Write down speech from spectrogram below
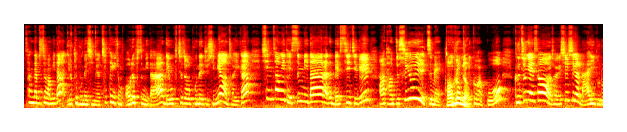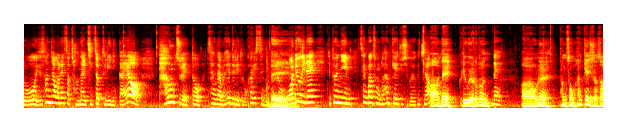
상담 신청합니다 이렇게 보내시면 채택이 좀 어렵습니다. 내용 구체적으로 보내주시면 저희가 신청이 됐습니다라는 메시지를 아마 다음 주 수요일쯤에 아, 그럼요. 드릴 것 같고 그 중에서 저희 실시간 라이브로 이제 선정을 해서 전화를 직접 드리니까요. 다음 주에 또 상담을 해드리도록 하겠습니다. 네. 그리고 월요일에 대표님 생방송도 함께 해주시고요, 그렇죠? 아 네. 그리고 여러분 네. 아, 오늘 방송 함께 해주셔서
